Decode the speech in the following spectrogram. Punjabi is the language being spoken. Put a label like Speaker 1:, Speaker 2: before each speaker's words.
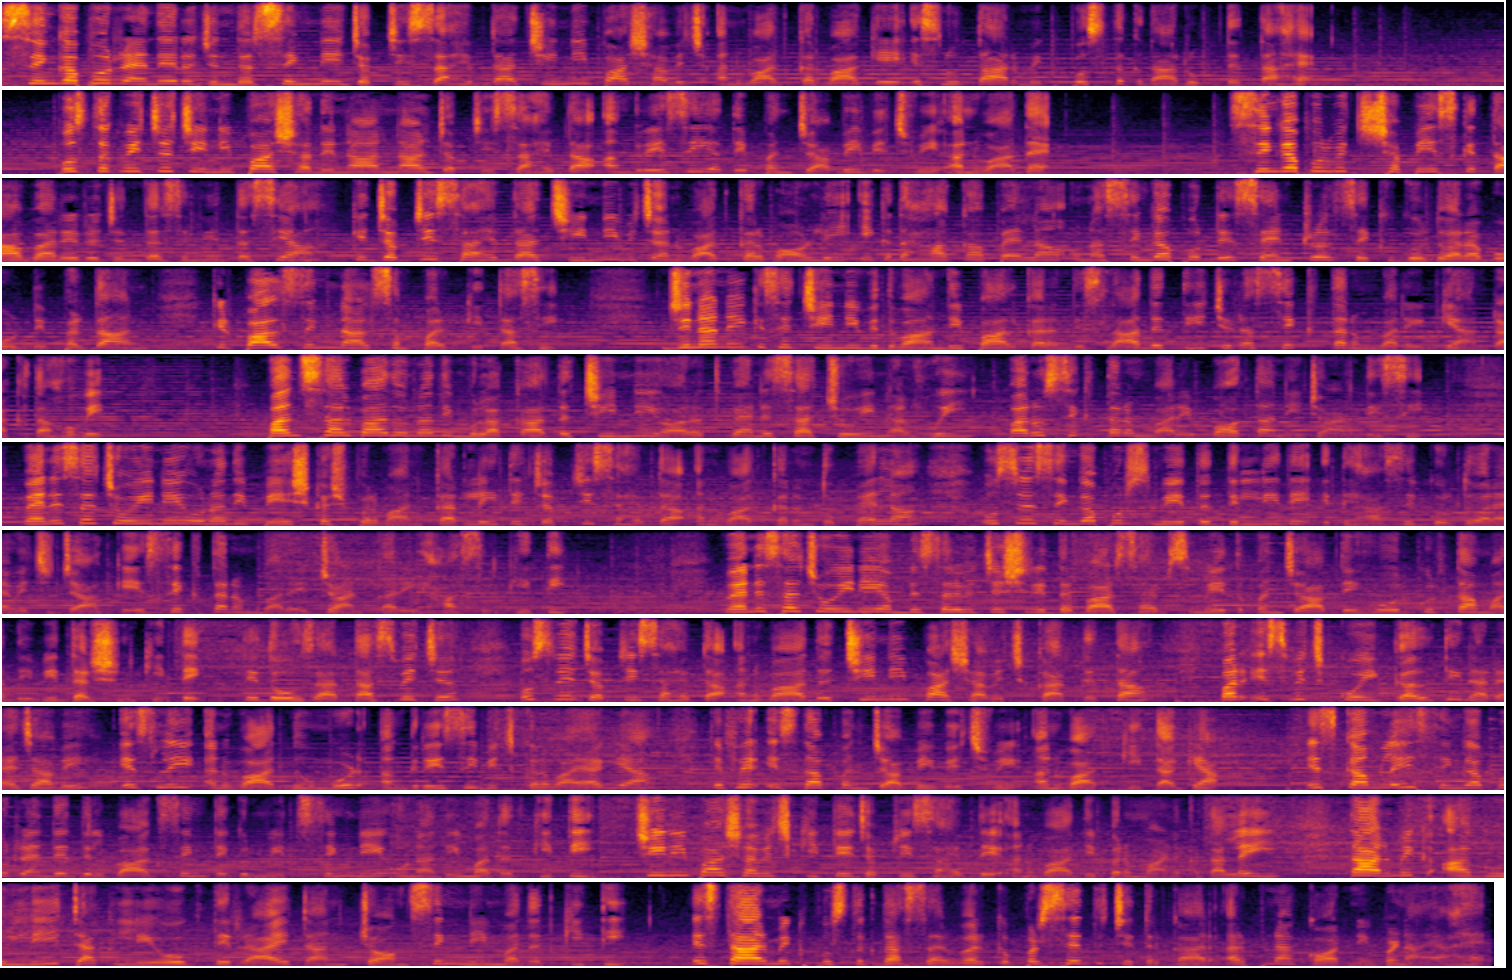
Speaker 1: ਸਿੰਗਾਪੁਰ ਰਹਿੰਦੇ ਰਜਿੰਦਰ ਸਿੰਘ ਨੇ ਜਪਜੀ ਸਾਹਿਬ ਦਾ ਚੀਨੀ ਭਾਸ਼ਾ ਵਿੱਚ ਅਨੁਵਾਦ ਕਰਵਾ ਕੇ ਇਸ ਨੂੰ ਧਾਰਮਿਕ ਪੁਸਤਕ ਦਾ ਰੂਪ ਦਿੱਤਾ ਹੈ। ਪੁਸਤਕ ਵਿੱਚ ਚੀਨੀ ਭਾਸ਼ਾ ਦੇ ਨਾਲ-ਨਾਲ ਜਪਜੀ ਸਾਹਿਬ ਦਾ ਅੰਗਰੇਜ਼ੀ ਅਤੇ ਪੰਜਾਬੀ ਵਿੱਚ ਵੀ ਅਨੁਵਾਦ ਹੈ। ਸਿੰਗਾਪੁਰ ਵਿੱਚ ਛਪੀ ਇਸ ਕਿਤਾਬ ਬਾਰੇ ਰਜਿੰਦਰ ਸਿੰਘ ਨੇ ਦੱਸਿਆ ਕਿ ਜਪਜੀ ਸਾਹਿਬ ਦਾ ਚੀਨੀ ਵਿੱਚ ਅਨੁਵਾਦ ਕਰਵਾਉਣ ਲਈ ਇੱਕ ਦਹਾਕਾ ਪਹਿਲਾਂ ਉਹਨਾਂ ਸਿੰਗਾਪੁਰ ਦੇ ਸੈਂਟਰਲ ਸਿੱਖ ਗੁਰਦੁਆਰਾ ਬੋਰਡ ਦੇ ਪ੍ਰਧਾਨ ਕਿਰਪਾਲ ਸਿੰਘ ਨਾਲ ਸੰਪਰਕ ਕੀਤਾ ਸੀ, ਜਿਨ੍ਹਾਂ ਨੇ ਕਿਸੇ ਚੀਨੀ ਵਿਦਵਾਨ ਦੀ ਭਾਲ ਕਰਨ ਦੀ ਸਲਾਹ ਦਿੱਤੀ ਜਿਹੜਾ ਸਿੱਖ ਧਰਮ ਬਾਰੇ ਗਿਆਨ ਰੱਖਦਾ ਹੋਵੇ। 5 ਸਾਲ ਬਾਅਦ ਉਹਨਾਂ ਦੀ ਮੁਲਾਕਾਤ ਚੀਨੀ ਔਰਤ ਵੈਨੇਸਾ ਚੋਈ ਨਾਲ ਹੋਈ, ਪਰ ਉਹ ਸਿੱਖ ਧਰਮ ਬਾਰੇ ਬਹੁਤਾ ਨਹੀਂ ਜਾਣਦੀ ਸੀ। ਵੈਨੇਸਾ ਚੋਈ ਨੇ ਉਹਨਾਂ ਦੀ ਪੇਸ਼ਕਸ਼ ਪ੍ਰਵਾਨ ਕਰ ਲਈ ਤੇ ਜਪਜੀ ਸਾਹਿਬ ਦਾ ਅਨੁਵਾਦ ਕਰਨ ਤੋਂ ਪਹਿਲਾਂ ਉਸਨੇ ਸਿੰਗਾਪੁਰ ਸਮੇਤ ਦਿੱਲੀ ਦੇ ਇਤਿਹਾਸਿਕ ਗੁਰਦੁਆਰਿਆਂ ਵਿੱਚ ਜਾ ਕੇ ਸਿੱਖ ਧਰਮ ਬਾਰੇ ਜਾਣਕਾਰੀ ਹਾਸਲ ਕੀਤੀ। ਵੈਨੇਸਾ ਚੋਈ ਨੇ ਅੰਮ੍ਰਿਤਸਰ ਵਿੱਚ ਸ੍ਰੀ ਦਰਬਾਰ ਸਾਹਿਬ ਸਮੇਤ ਪੰਜਾਬ ਦੇ ਹੋਰ ਗੁਰਧਾਮਾਂ ਦੇ ਵੀ ਦਰਸ਼ਨ ਕੀਤੇ ਤੇ 2010 ਵਿੱਚ ਉਸਨੇ ਜਪਜੀ ਸਾਹਿਬ ਦਾ ਅਨੁਵਾਦ ਚੀਨੀ ਭਾਸ਼ਾ ਵਿੱਚ ਕਰ ਦਿੱਤਾ, ਪਰ ਇਸ ਵਿੱਚ ਕੋਈ ਗਲਤੀ ਨਾ ਰਹਿ ਜਾਵੇ, ਇਸ ਲਈ ਅਨੁਵਾਦ ਨੂੰ ਮੁੜ ਅੰਗਰੇਜ਼ੀ ਵਿੱਚ ਕਰਵਾਇਆ ਗਿਆ ਤੇ ਫਿਰ ਇਸ ਦਾ ਪੰਜਾਬੀ ਵਿੱਚ ਵੀ ਅਨੁਵਾਦ ਕੀਤਾ ਗਿਆ। ਇਸ ਕੰਮ ਲਈ ਸਿੰਗਾਪੁਰ ਰਹਿੰਦੇ ਦਿਲਬਾਗ ਸਿੰਘ ਤੇ ਗੁਰਮੀਤ ਸਿੰਘ ਨੇ ਉਹਨਾਂ ਦੀ ਮਦਦ ਕੀਤੀ। ਚੀਨੀ ਭਾਸ਼ਾ ਵਿੱਚ ਕੀਤੇ ਜਪਜੀ ਸਾਹਿਬ ਦੇ ਅਨੁਵਾਦ ਦੀ ਪ੍ਰਮਾਣਿਕਤਾ ਲਈ ਧਾਰਮਿਕ ਆਗੂ ਲੀ ਟਕ ਲਿਓਗ ਤੇ ਰਾਏ ਟਨ ਚੌਂਗ ਸਿੰਘ ਨੇ ਮਦਦ ਕੀਤੀ। ਇਸ ਧਾਰਮਿਕ ਪੁਸਤਕ ਦਾ ਸਰਵਰਕ ਪ੍ਰਸਿੱਧ ਚਿੱਤਰਕਾਰ ਅਰਪਨਾ ਕੌਰ ਨੇ ਬਣਾਇਆ ਹੈ।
